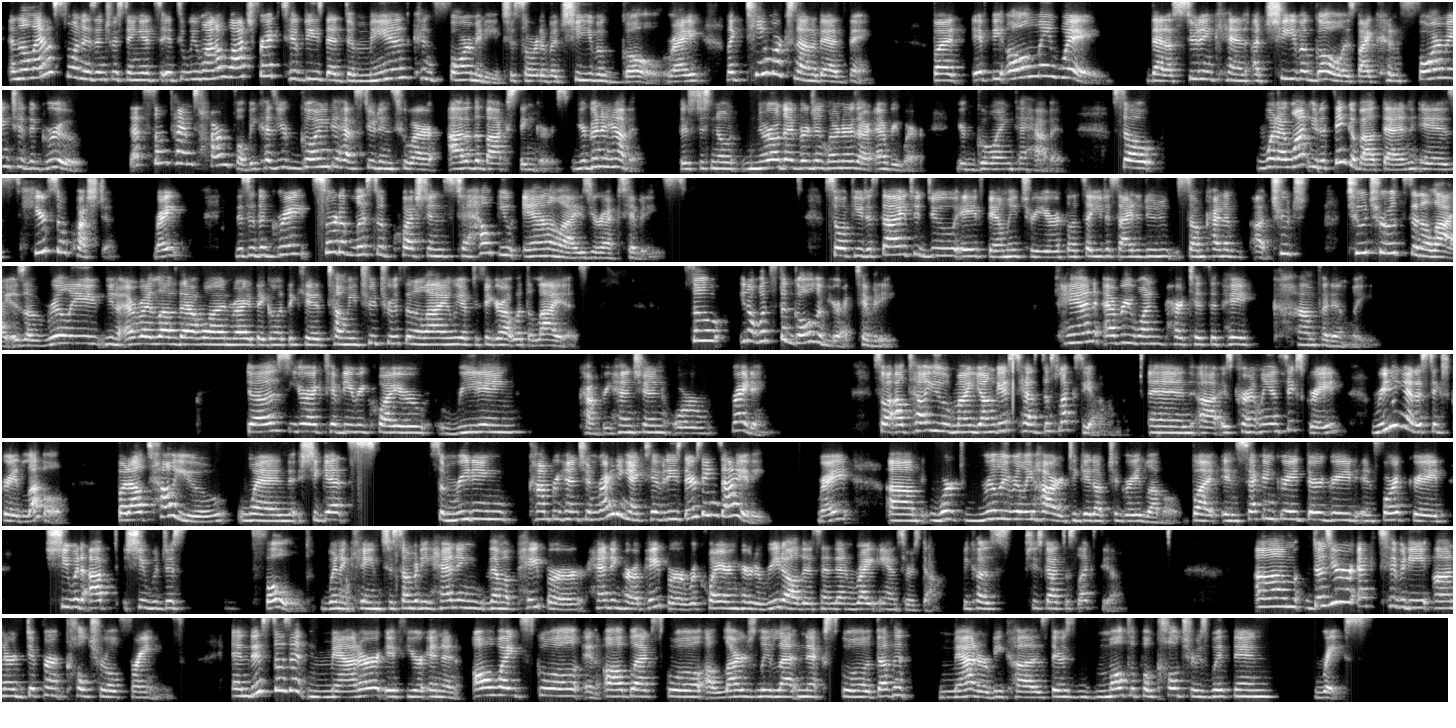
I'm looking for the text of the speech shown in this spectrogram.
And the last one is interesting. It's it's we want to watch for activities that demand conformity to sort of achieve a goal, right? Like teamwork's not a bad thing. But if the only way that a student can achieve a goal is by conforming to the group, that's sometimes harmful because you're going to have students who are out of the box thinkers. You're going to have it. There's just no neurodivergent learners are everywhere. You're going to have it. So what I want you to think about then is here's some question, right? This is a great sort of list of questions to help you analyze your activities. So if you decide to do a family tree, or if let's say you decide to do some kind of uh, true, two truths and a lie is a really, you know, everybody loves that one, right? They go with the kids, tell me two truths and a lie, and we have to figure out what the lie is. So, you know, what's the goal of your activity? Can everyone participate confidently? Does your activity require reading, comprehension, or writing? So I'll tell you, my youngest has dyslexia and uh, is currently in sixth grade, reading at a sixth grade level. But I'll tell you, when she gets some reading, comprehension, writing activities, there's anxiety, right? Um, worked really, really hard to get up to grade level. But in second grade, third grade, and fourth grade, she would opt, she would just fold when it came to somebody handing them a paper, handing her a paper, requiring her to read all this and then write answers down because she's got dyslexia. Um, does your activity honor different cultural frames? And this doesn't matter if you're in an all white school, an all black school, a largely Latinx school, it doesn't matter because there's multiple cultures within race,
